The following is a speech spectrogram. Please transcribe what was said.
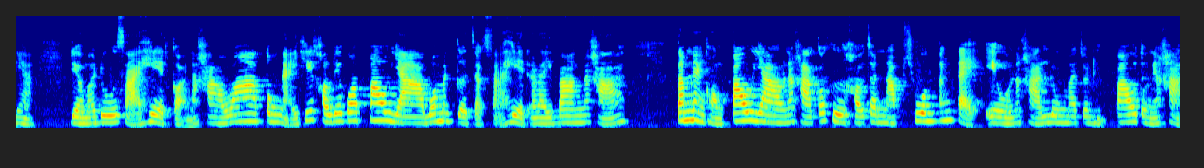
เนี่ยเดี๋ยวมาดูสาเหตุก่อนนะคะ ว่าตรงไหนที่เขาเรียกว่าเป้ายาวว่ามันเกิดจากสาเหตุอะไรบ้างนะคะตำแหน่งของเป้ายาวนะคะ ก็คือเขาจะนับช่วงตั้งแต่เอวนะคะ ลงมาจนถึงเป้าตรงนี้ค่ะ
